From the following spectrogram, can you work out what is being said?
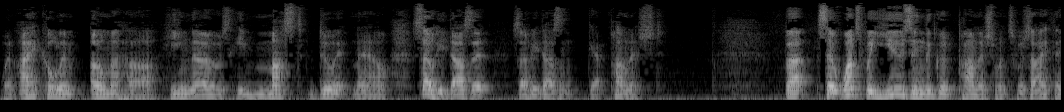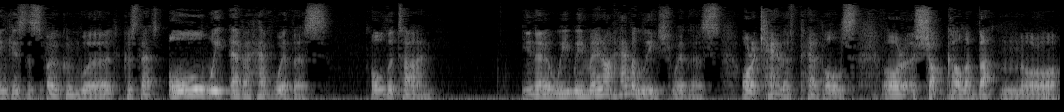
When I call him Omaha, he knows he must do it now. So he does it, so he doesn't get punished. But so once we're using the good punishments, which I think is the spoken word, because that's all we ever have with us all the time. You know, we, we may not have a leash with us, or a can of pebbles, or a shock collar button, or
